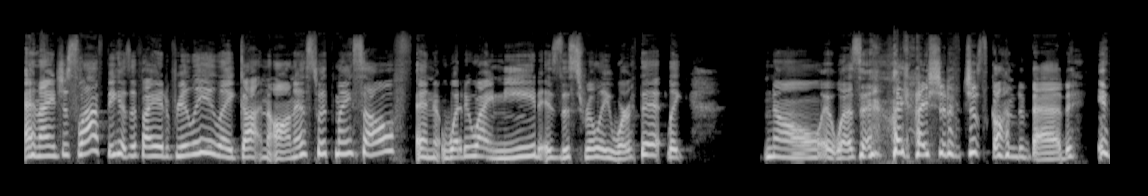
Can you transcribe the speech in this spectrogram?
And I just laughed because if I had really like gotten honest with myself and what do I need? Is this really worth it? Like, no, it wasn't. Like I should have just gone to bed, you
